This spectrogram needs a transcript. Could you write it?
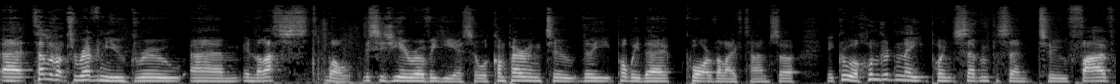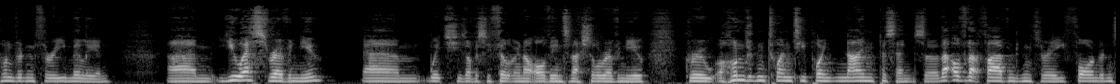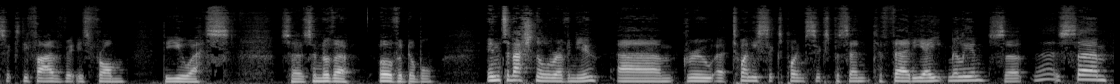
Teladoc's revenue grew um, in the last. Well, this is year over year, so we're comparing to the probably their quarter of a lifetime. So it grew 108.7 percent to 503 million. Um, U.S. revenue, um, which is obviously filtering out all the international revenue, grew 120.9 percent. So that of that 503, 465 of it is from the U.S. So it's another over double. International revenue um, grew at 26.6% to 38 million. So that's um,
